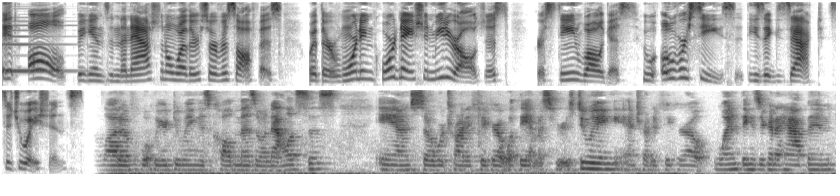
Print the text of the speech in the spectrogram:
it all begins in the National Weather Service office with their warning coordination meteorologist, Christine Wielgos, who oversees these exact situations. A lot of what we are doing is called mesoanalysis. And so we're trying to figure out what the atmosphere is doing and trying to figure out when things are going to happen,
